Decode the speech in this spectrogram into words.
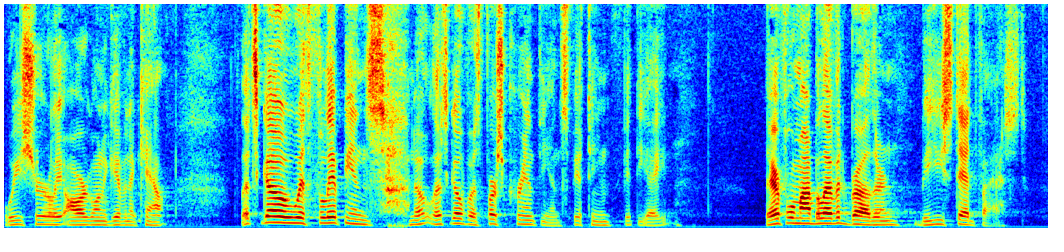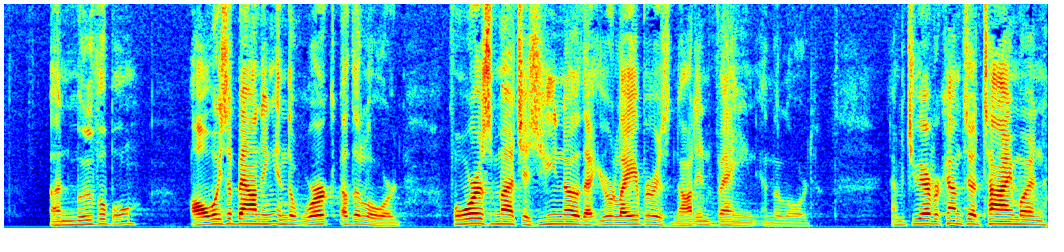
We surely are going to give an account. Let's go with Philippians. No, let's go with 1 Corinthians 15 58. Therefore, my beloved brethren, be ye steadfast, unmovable, always abounding in the work of the Lord, for as much as ye know that your labor is not in vain in the Lord. Haven't you ever come to a time when,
